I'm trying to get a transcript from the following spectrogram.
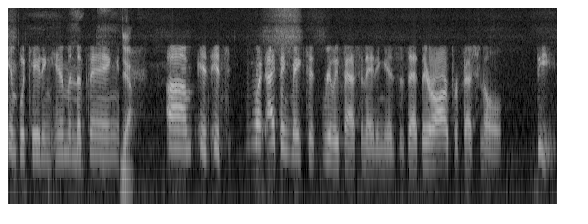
implicating him in the thing. Yeah. Um, it, it's what I think makes it really fascinating is is that there are professional thieves,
